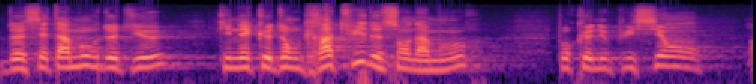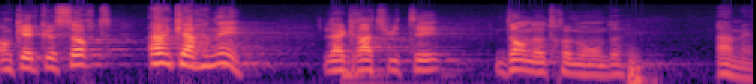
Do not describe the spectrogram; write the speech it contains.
de cet amour de Dieu, qui n'est que donc gratuit de son amour, pour que nous puissions, en quelque sorte, incarner la gratuité dans notre monde. Amen.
